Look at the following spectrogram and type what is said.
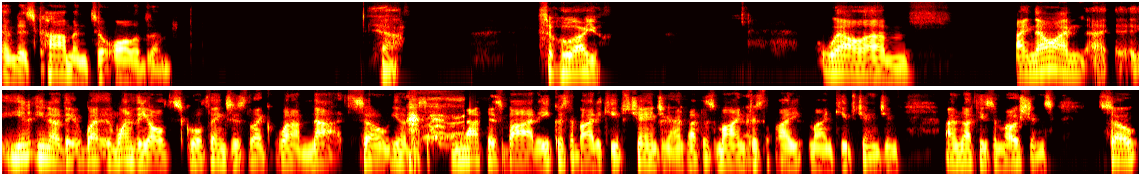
and is common to all of them. Yeah. So, who are you? Well, um, I know I'm, uh, you, you know, the, one of the old school things is like what I'm not. So, you know, this, I'm not this body because the body keeps changing. I'm not this mind because the body, mind keeps changing. I'm not these emotions. So,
